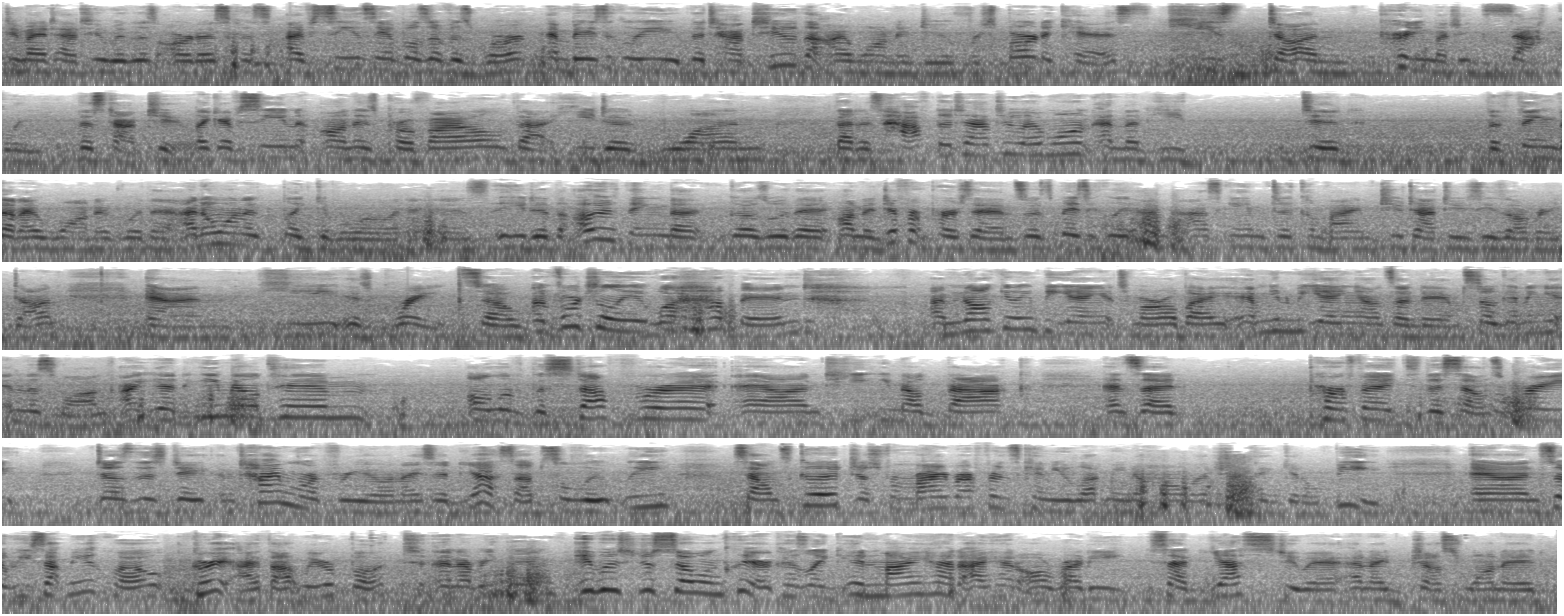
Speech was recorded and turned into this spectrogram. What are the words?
do my tattoo with this artist because I've seen samples of his work and basically the tattoo that I want to do for Spartacus, he's done pretty much exactly this tattoo. Like I've seen on his profile that he did one that is half the tattoo I want and then he did the thing that I wanted with it. I don't want to like give away what it is. He did the other thing that goes with it on a different person. So it's basically I'm asking him to combine two tattoos he's already done and he is great. So unfortunately what happened I'm not going to be getting it tomorrow, but I am going to be getting it on Sunday. I'm still getting it in this vlog. I had emailed him all of the stuff for it, and he emailed back and said, perfect, this sounds great. Does this date and time work for you? And I said, yes, absolutely. Sounds good. Just for my reference, can you let me know how much you think it'll be? And so he sent me a quote. Great, I thought we were booked and everything. It was just so unclear because like in my head, I had already said yes to it and I just wanted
